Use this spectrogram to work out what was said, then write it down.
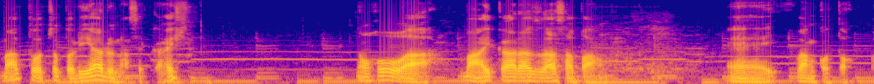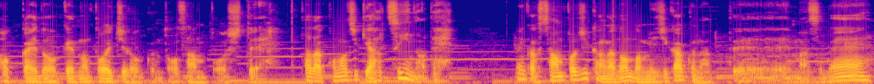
まああとちょっとリアルな世界の方は、まあ相変わらず朝晩えー、ワンコと北海道犬の東一郎くんとお散歩をして、ただこの時期暑いので、とにかく散歩時間がどんどん短くなってますね。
